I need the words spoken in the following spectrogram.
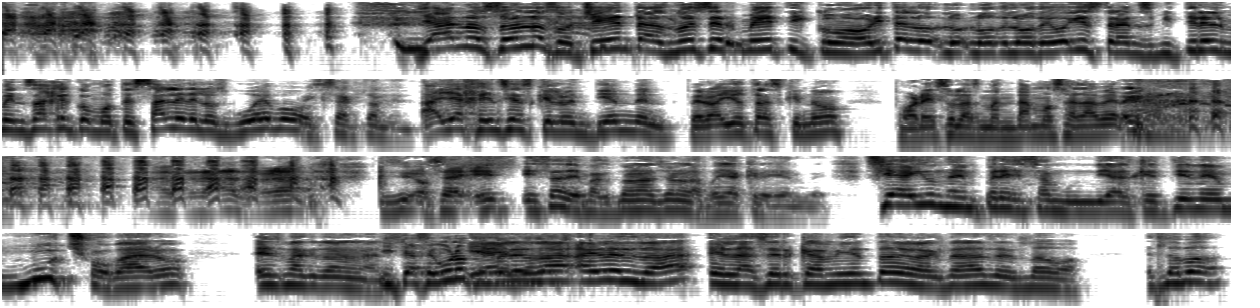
Ya no son los ochentas, no es hermético. Ahorita lo, lo- lo de hoy es transmitir el mensaje como te sale de los huevos. Exactamente. Hay agencias que lo entienden, pero hay otras que no. Por eso las mandamos a la verga. La verdad, la verdad. O sea, es- esa de McDonald's yo no la voy a creer, güey. Si hay una empresa mundial que tiene mucho varo, es McDonald's. Y te aseguro que ahí, les McDonald's- da, ahí les da el acercamiento de McDonald's a Slobo. Slobo,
